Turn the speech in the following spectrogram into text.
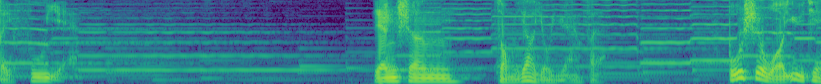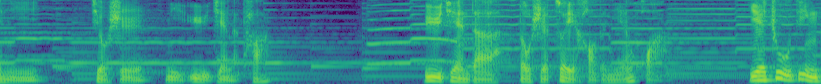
被敷衍。人生总要有缘分，不是我遇见你，就是你遇见了他。遇见的都是最好的年华，也注定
